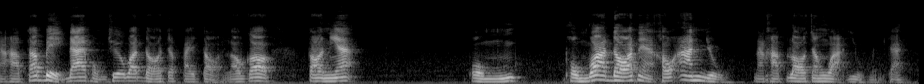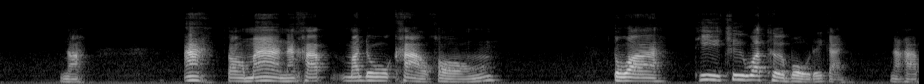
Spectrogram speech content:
นะครับ ถ้าเบรกได้ผมเชื่อว่าดอจะไปต่อ แล้วก็ตอนเนี้ยผมผมว่าดอทเนี่ยเขาอั้นอยู่นะครับ รอจังหวะอยู่เหมือนกันนะอะต่อมานะครับ มาดูข่าวของตัวที่ชื่อว่าเทอร์โบด้วยกันนะครับ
